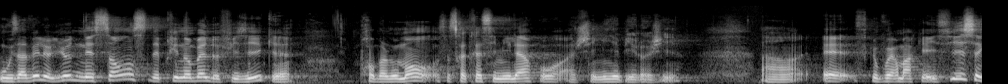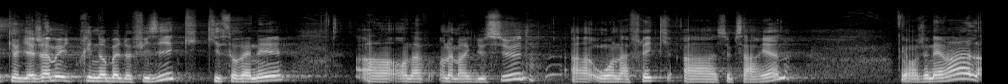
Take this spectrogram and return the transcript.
où vous avez le lieu de naissance des prix Nobel de physique. probablement, ce serait très similaire pour chimie et biologie. Euh, et ce que vous pouvez remarquer ici, c'est qu'il n'y a jamais eu de prix Nobel de physique qui serait né en, Amérique du Sud ou en Afrique subsaharienne. En général,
